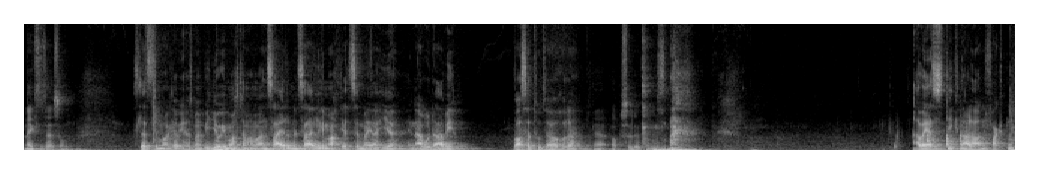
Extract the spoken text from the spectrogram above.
nächste Saison. Das letzte Mal, glaube ich, als wir ein Video gemacht haben, haben wir ein Seidel mit Seidel gemacht. Jetzt sind wir ja hier in Abu Dhabi. Wasser tut es auch, oder? Ja, absolut. Aber jetzt die knallharten Fakten.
